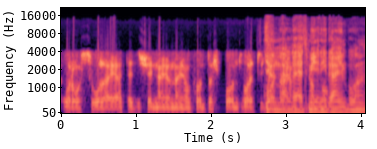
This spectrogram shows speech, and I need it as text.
orosz olajat. Ez is egy nagyon-nagyon fontos pont volt. Ugye honnan lehet, milyen irányból?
